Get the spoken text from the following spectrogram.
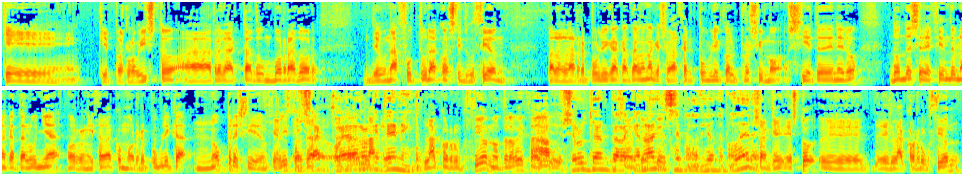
que, que por lo visto ha redactado un borrador de una futura Constitución para la República Catalana que se va a hacer público el próximo 7 de enero, donde se defiende una Cataluña organizada como república no presidencialista. Exacto, o sea, la, que temen. la corrupción, otra vez ahí. Absolutamente, para que, no haya separación de poderes. O sea, que esto, eh, la corrupción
